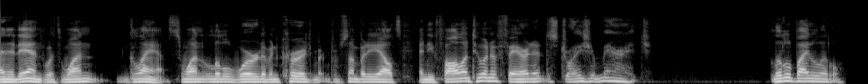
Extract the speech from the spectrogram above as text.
and it ends with one glance, one little word of encouragement from somebody else, and you fall into an affair and it destroys your marriage. Little by little.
